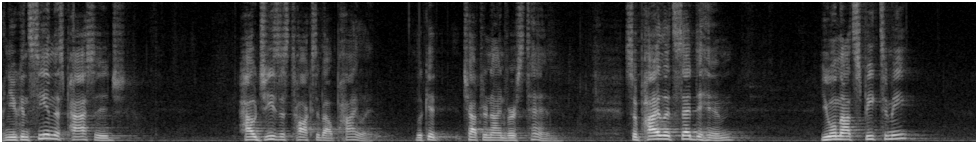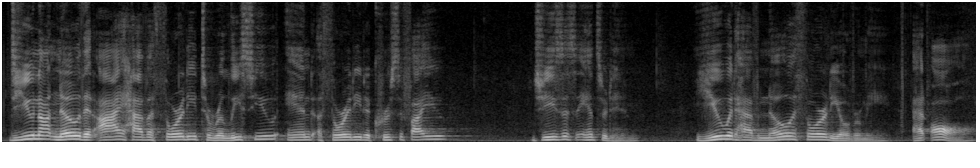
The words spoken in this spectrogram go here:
And you can see in this passage how Jesus talks about Pilate. Look at chapter 9, verse 10. So Pilate said to him, You will not speak to me? Do you not know that I have authority to release you and authority to crucify you? Jesus answered him, You would have no authority over me at all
